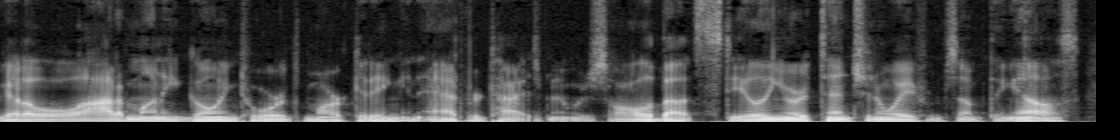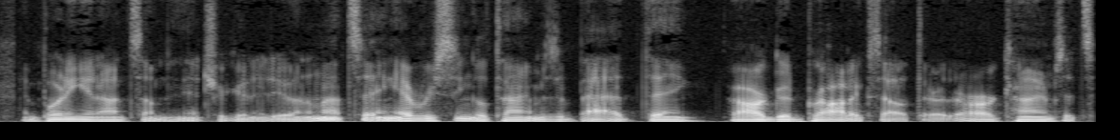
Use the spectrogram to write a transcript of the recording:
We got a lot of money going towards marketing and advertisement, which is all about stealing your attention away from something else and putting it on something that you're going to do. And I'm not saying every single time is a bad thing. There are good products out there. There are times that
